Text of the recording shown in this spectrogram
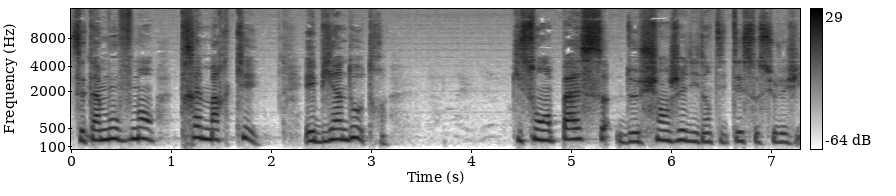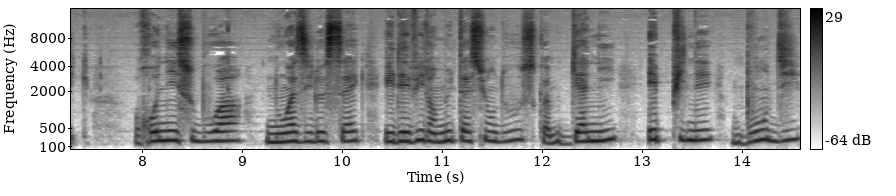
C'est un mouvement très marqué et bien d'autres qui sont en passe de changer d'identité sociologique. Rogny-sous-Bois, Noisy-le-Sec et des villes en mutation douce comme Gagny, Épinay, Bondy.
